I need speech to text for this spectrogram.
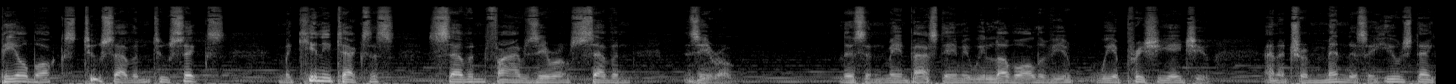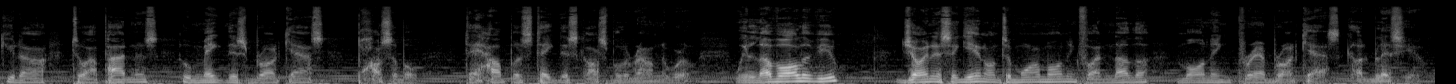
P.O. Box 2726, McKinney, Texas 75070. Listen, main Pastor Aimee, we love all of you. We appreciate you. And a tremendous, a huge thank you to our, to our partners who make this broadcast possible to help us take this gospel around the world. We love all of you. Join us again on tomorrow morning for another morning prayer broadcast. God bless you.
